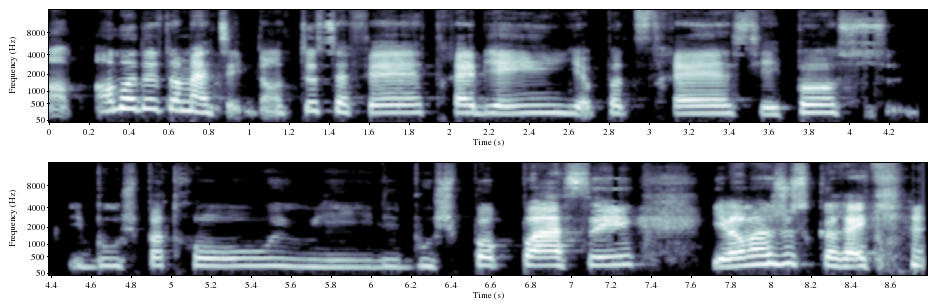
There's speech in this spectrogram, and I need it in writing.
en, mode automatique. Donc, tout se fait très bien, il n'y a pas de stress, il ne bouge pas trop, il ne bouge pas, pas assez, il est vraiment juste correct. tu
